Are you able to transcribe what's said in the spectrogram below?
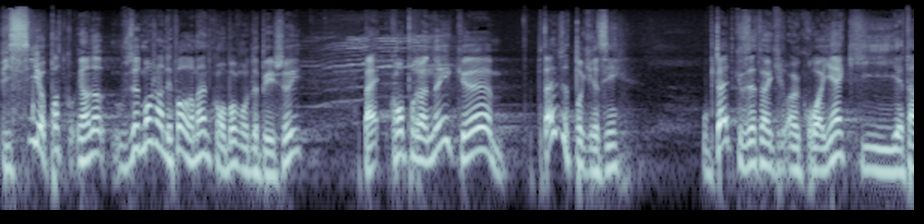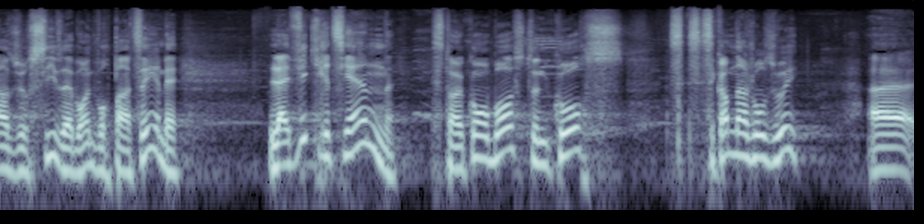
Puis s'il n'y a pas de. vous dites, moi, j'en ai pas vraiment de combat contre le péché. Bien, comprenez que peut-être que vous n'êtes pas chrétien. Ou peut-être que vous êtes un, croyant qui est endurci, vous avez besoin de vous repentir, mais la vie chrétienne, c'est un combat, c'est une course. C'est comme dans Josué. Euh,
